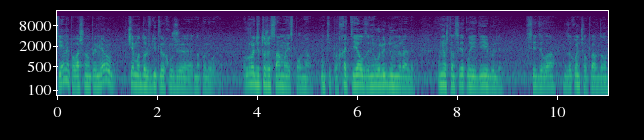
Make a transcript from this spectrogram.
теме, по вашему примеру, чем Адольф Гитлер хуже Наполеона? Вроде то же самое исполнял. Ну, типа, хотел, за него люди умирали. У него же там светлые идеи были, все дела. Закончил, правда, он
